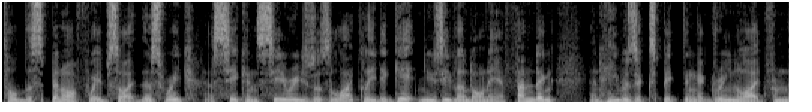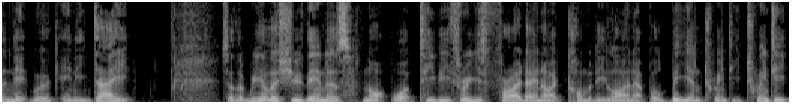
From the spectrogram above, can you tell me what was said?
told the Spinoff website this week a second series was likely to get New Zealand on air funding, and he was expecting a green light from the network any day. So the real issue then is not what TV3's Friday night comedy lineup will be in 2020,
